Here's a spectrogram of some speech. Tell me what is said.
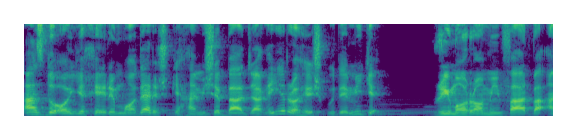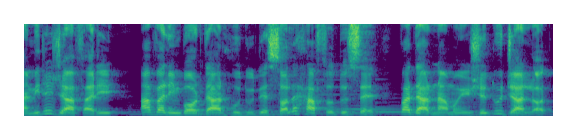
از دعای خیر مادرش که همیشه بدرقه راهش بوده میگه ریما رامینفر و امیر جعفری اولین بار در حدود سال 73 و در نمایش دو جلاد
